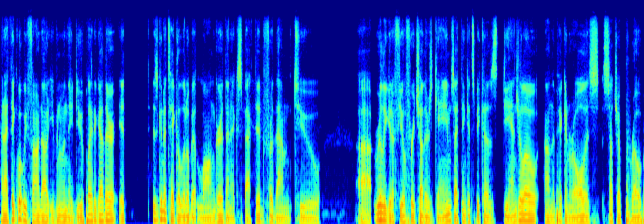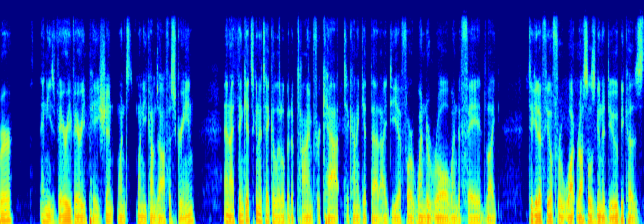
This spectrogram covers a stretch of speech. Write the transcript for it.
And i think what we found out even when they do play together it is going to take a little bit longer than expected for them to uh, really get a feel for each other's games. I think it's because D'Angelo on the pick and roll is such a prober, and he's very very patient when when he comes off a screen. And I think it's going to take a little bit of time for Cat to kind of get that idea for when to roll, when to fade, like to get a feel for what Russell's going to do because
